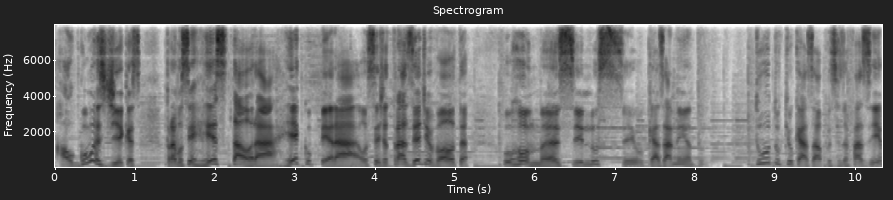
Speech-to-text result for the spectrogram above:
algumas dicas para você restaurar, recuperar, ou seja, trazer de volta o romance no seu casamento. Tudo que o casal precisa fazer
